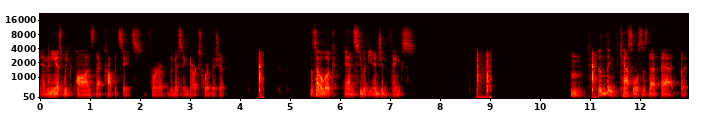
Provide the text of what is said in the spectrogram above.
And then he has weak pawns. That compensates for the missing dark square bishop. Let's have a look and see what the engine thinks. Hmm. Doesn't think castles is that bad, but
